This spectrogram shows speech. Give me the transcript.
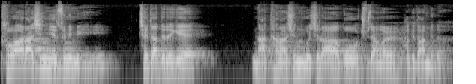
부활하신 예수님이 제자들에게 나타나신 곳이라고 주장을 하기도 합니다.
